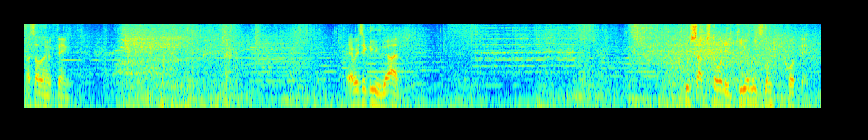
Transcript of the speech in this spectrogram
That's another thing. yeah, basically that. True sad story, meets Don Quixote.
